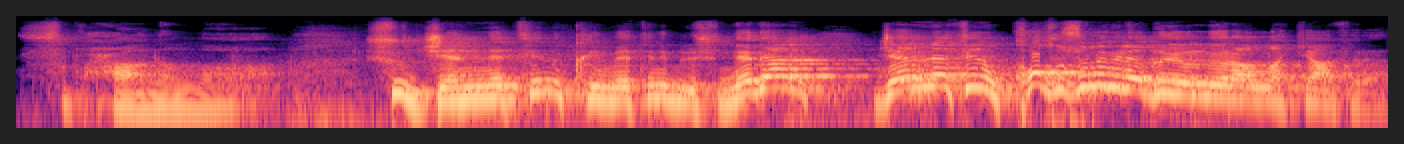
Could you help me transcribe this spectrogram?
Subhanallah. Şu cennetin kıymetini bir düşün. Neden? Cennetin kokusunu bile duyurmuyor Allah kafire.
